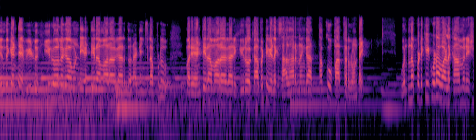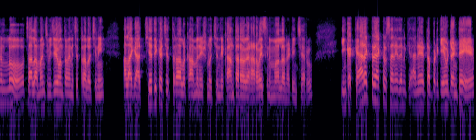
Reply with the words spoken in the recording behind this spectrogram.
ఎందుకంటే వీళ్ళు హీరోలుగా ఉండి ఎన్టీ రామారావు గారితో నటించినప్పుడు మరి ఎన్టీ రామారావు గారు హీరో కాబట్టి వీళ్ళకి సాధారణంగా తక్కువ పాత్రలు ఉంటాయి. ఉన్నప్పటికీ కూడా వాళ్ళ కాంబినేషన్లో చాలా మంచి విజయవంతమైన చిత్రాలు వచ్చినాయి. అలాగే అత్యధిక చిత్రాల కాంబినేషన్ వచ్చింది కాంతారావు గారు అరవై సినిమాల్లో నటించారు. ఇంకా క్యారెక్టర్ యాక్టర్స్ అనేదానికి అనేటప్పటికి ఏమిటంటే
